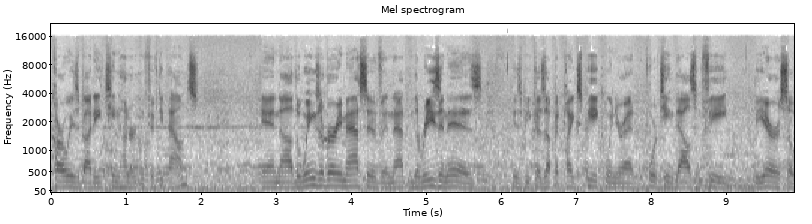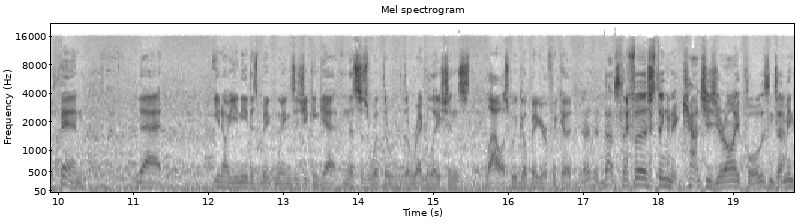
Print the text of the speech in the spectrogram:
Car weighs about 1,850 pounds, and uh, the wings are very massive. And that the reason is is because up at Pikes Peak, when you're at 14,000 feet, the air is so thin that you know you need as big wings as you can get, and this is what the, the regulations allow us. We'd go bigger if we could. That's the first thing that catches your eye, Paul, isn't it? Yeah. I mean,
